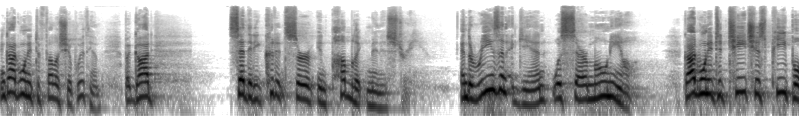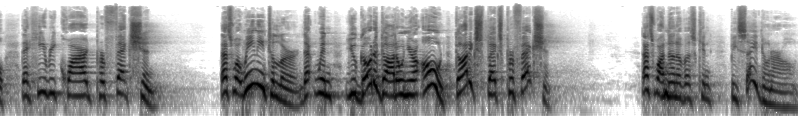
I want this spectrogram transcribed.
And God wanted to fellowship with him. But God said that he couldn't serve in public ministry. And the reason, again, was ceremonial. God wanted to teach his people that he required perfection. That's what we need to learn. That when you go to God on your own, God expects perfection. That's why none of us can be saved on our own.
